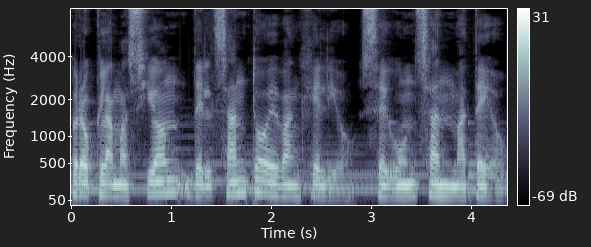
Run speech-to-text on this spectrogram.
Proclamación del Santo Evangelio según San Mateo.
